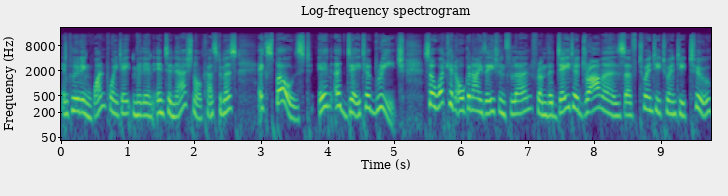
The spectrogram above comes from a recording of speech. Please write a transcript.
including 1.8 million international customers, exposed in a data breach. So what can organizations learn from the data dramas of 2022?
